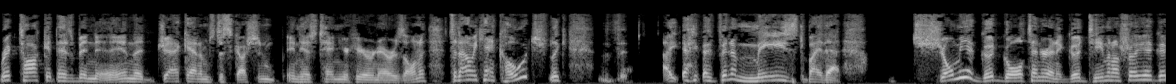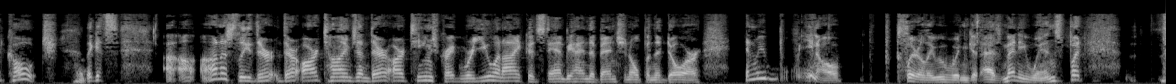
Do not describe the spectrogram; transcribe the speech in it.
Rick Tocchet has been in the Jack Adams discussion in his tenure here in Arizona. So now he can't coach. Like, I, I've been amazed by that show me a good goaltender and a good team and I'll show you a good coach. Like it's uh, honestly there there are times and there are teams Craig where you and I could stand behind the bench and open the door and we you know clearly we wouldn't get as many wins but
